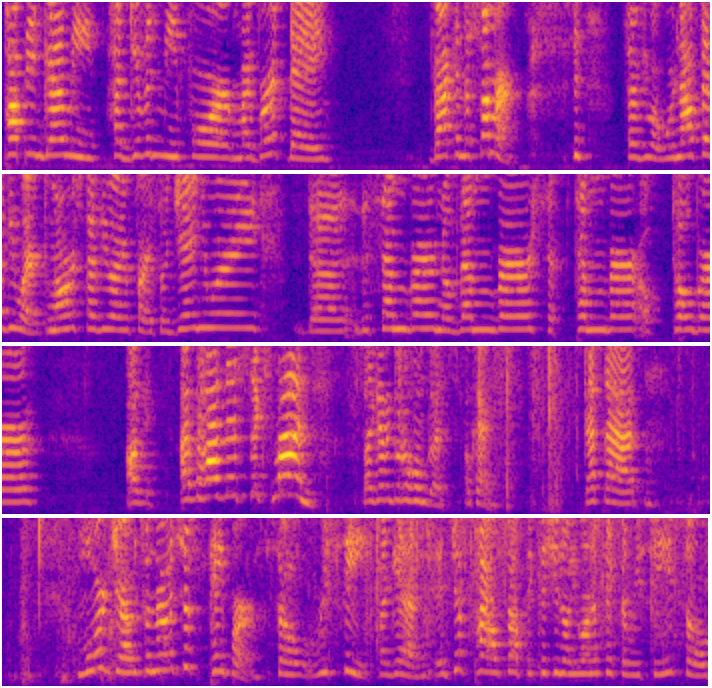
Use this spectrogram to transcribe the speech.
Poppy and Grammy had given me for my birthday back in the summer. February. We're now February. Tomorrow's February first. So January, the December, November, September, October, August. I've had this six months. So I gotta go to Home Goods. Okay, got that. More junk. So now it's just paper. So receipts, again, it just piles up because, you know, you want to take the receipt. So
